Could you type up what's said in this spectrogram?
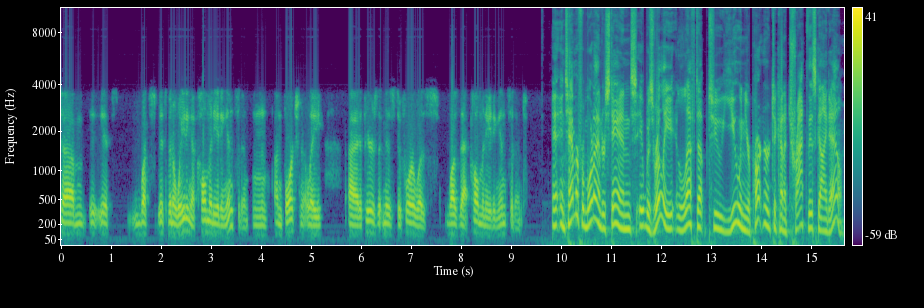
um, it's what's it's been awaiting a culminating incident, and unfortunately, uh, it appears that Ms. Dufour was was that culminating incident. And, and Tamara, from what I understand, it was really left up to you and your partner to kind of track this guy down.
